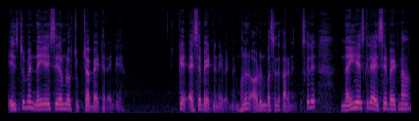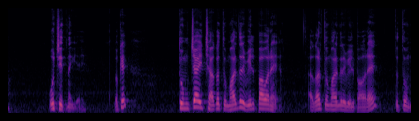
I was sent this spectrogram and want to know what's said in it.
इंस्ट्रूमेंट नहीं है इसलिए हम लोग चुपचाप बैठे रहेंगे। ओके okay, ऐसे बैठने नहीं बैठने। म्हणून अडून बसने का कारण है। उसके लिए नहीं है इसके लिए ऐसे बैठना उचित नहीं है। ओके? तुमच्या इच्छा अगर तुम्हारे अंदर विल पावर है। अगर तुम्हारे अंदर विल पावर है तो तुम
